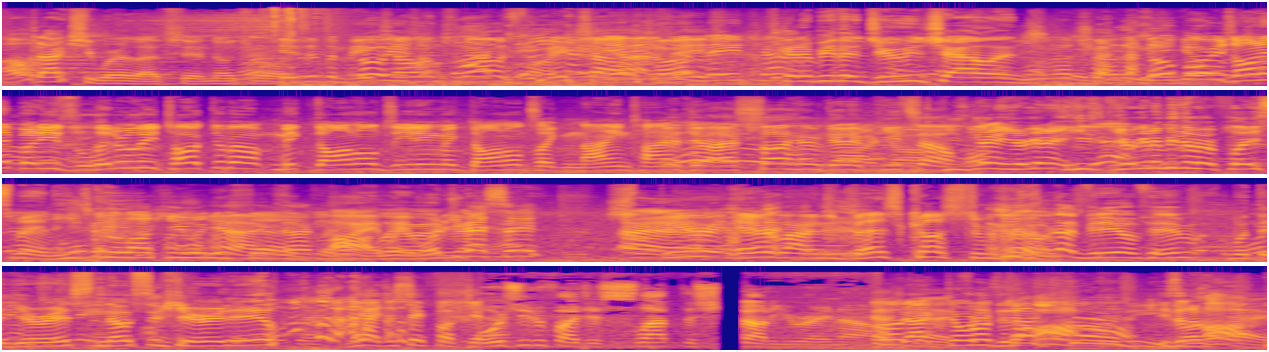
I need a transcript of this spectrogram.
I would actually wear that shit. No troll. Is it the May challenge now? It's the May challenge. It's gonna be the June challenge. So far he's on it, but he's literally talked about McDonald's, eating McDonald's like nine times. I saw him getting oh pizza. He's gonna, you're gonna, he's, you're gonna be the replacement. He's gonna lock you in Yeah, instead. exactly. All right, wait, what did you guys say? Spirit Airlines best customer. You see that video of him with the Urus, no security? Yeah, just say fuck Jack. What would you do if I just slapped the shit out of you right now? Jack Doherty's an oh. He's an oh.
